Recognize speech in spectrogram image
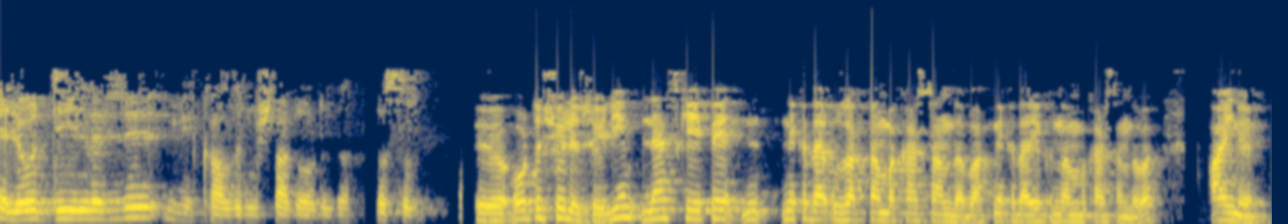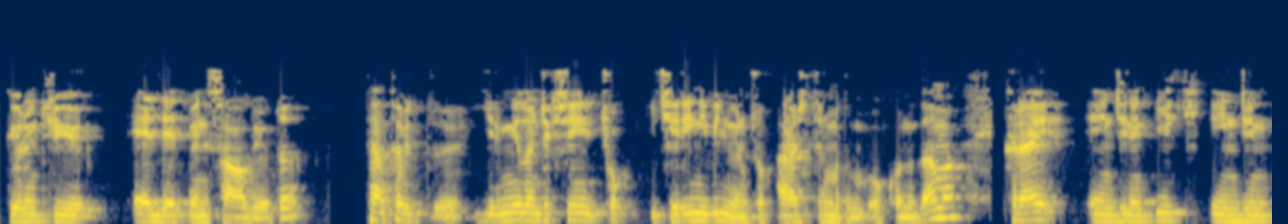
LOD'leri mi kaldırmışlardı orada da? Nasıl? Ee, orada şöyle söyleyeyim. Landscape'e ne kadar uzaktan bakarsan da bak, ne kadar yakından bakarsan da bak. Aynı görüntüyü elde etmeni sağlıyordu. Tabii, tabii 20 yıl önceki şeyin çok içeriğini bilmiyorum. Çok araştırmadım o konuda ama Cry Engine'in ilk engine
